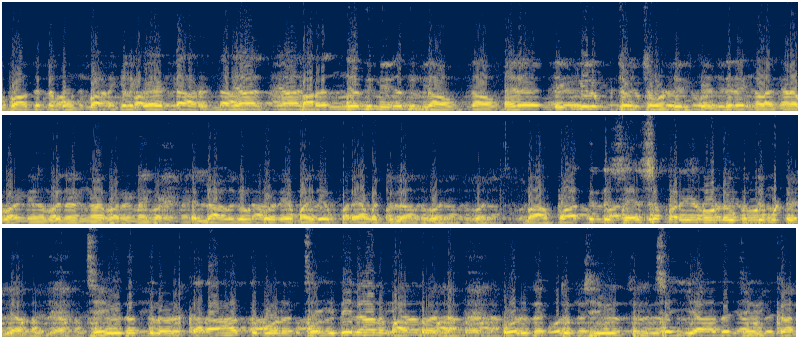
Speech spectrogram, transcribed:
വഫാത്തിന്റെ മുമ്പാണെങ്കിൽ കേട്ട അറിഞ്ഞാൽ പറഞ്ഞതിന് ഉണ്ടാവും. എന്തെങ്കിലും ചോദിച്ചുകൊണ്ടിരിക്കും. എന്തിനാ നിങ്ങൾ അങ്ങനെ പറയണേ അങ്ങനെ പറയണേ. എല്ലാ ആളുകൾക്കും ഒരേമാതിരി പറയാൻ പറ്റില്ല എന്ന് പറയും. അപ്പാത്തിന്റെ ശേഷം പറയുന്നതുകൊണ്ട് ബുദ്ധിമുട്ടില്ല ജീവിതത്തിൽ ഒരു കറാഹത്ത് പോലും ചെയ്തില്ലാന്ന് മാത്രമല്ല ഒരു തെറ്റും ജീവിതത്തിൽ ചെയ്യാതെ ജീവിക്കാൻ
